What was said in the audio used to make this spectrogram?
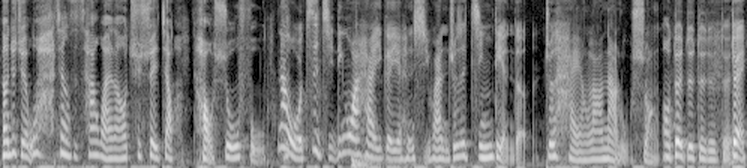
然后就觉得哇，这样子擦完然后去睡觉好舒服。那我自己另外还有一个也很喜欢，就是经典的，就是海洋拉娜乳霜。哦，对对对对对对。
